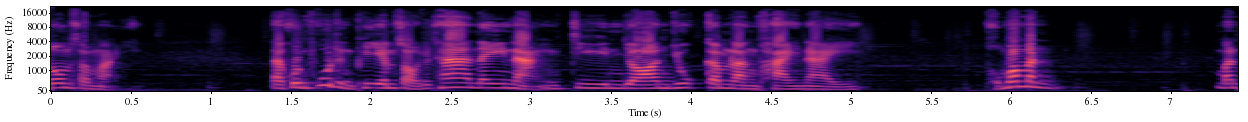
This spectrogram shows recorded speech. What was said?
ร่วมสมัย แต่คุณพูดถึง PM 2.5 ในหนังจีนย้อนยุคกำลังภายใน ผมว่ามันมัน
